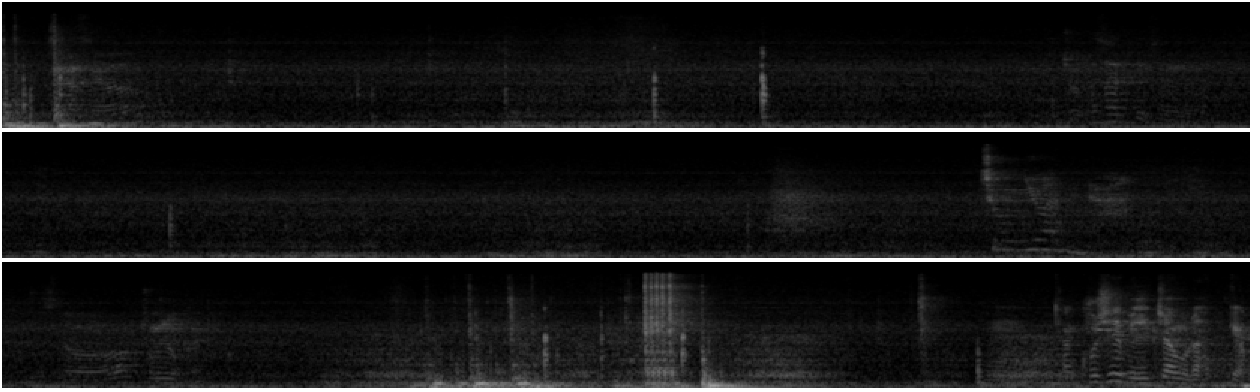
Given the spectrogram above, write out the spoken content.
나가요. 들어가세요 좀 화살표 있는 거 음, 한 91점으로 합격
